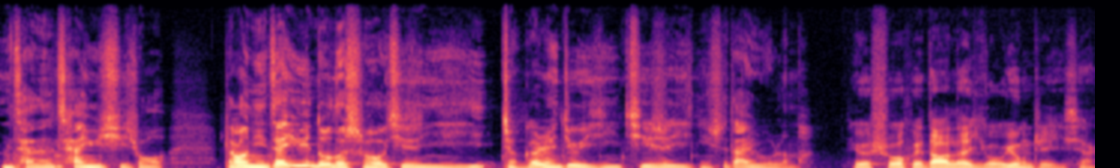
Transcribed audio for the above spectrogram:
你才能参与其中。然后你在运动的时候，其实你整个人就已经其实已经是代入了嘛。又说回到了游泳这一项，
